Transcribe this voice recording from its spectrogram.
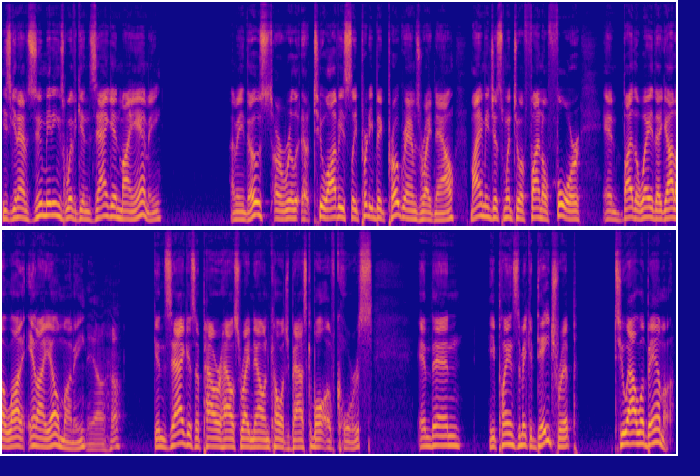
He's going to have Zoom meetings with Gonzaga in Miami. I mean, those are really uh, two obviously pretty big programs right now. Miami just went to a Final Four, and by the way, they got a lot of NIL money. Yeah, huh? Gonzaga is a powerhouse right now in college basketball, of course. And then he plans to make a day trip to Alabama.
